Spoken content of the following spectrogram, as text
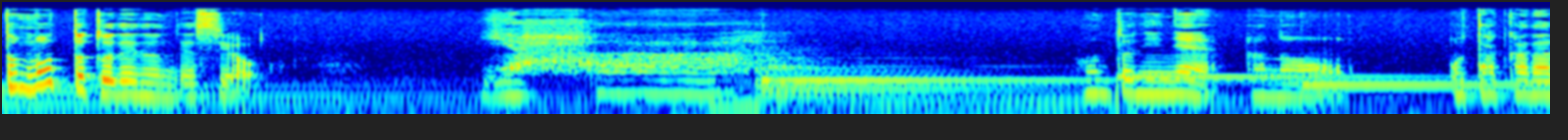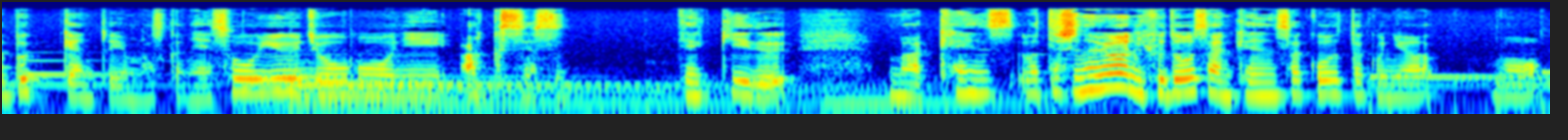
ともっと取れるんですよ。いや本当にねあのお宝物件といいますかねそういう情報にアクセスできる、まあ、私のように不動産検索オタクにはも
